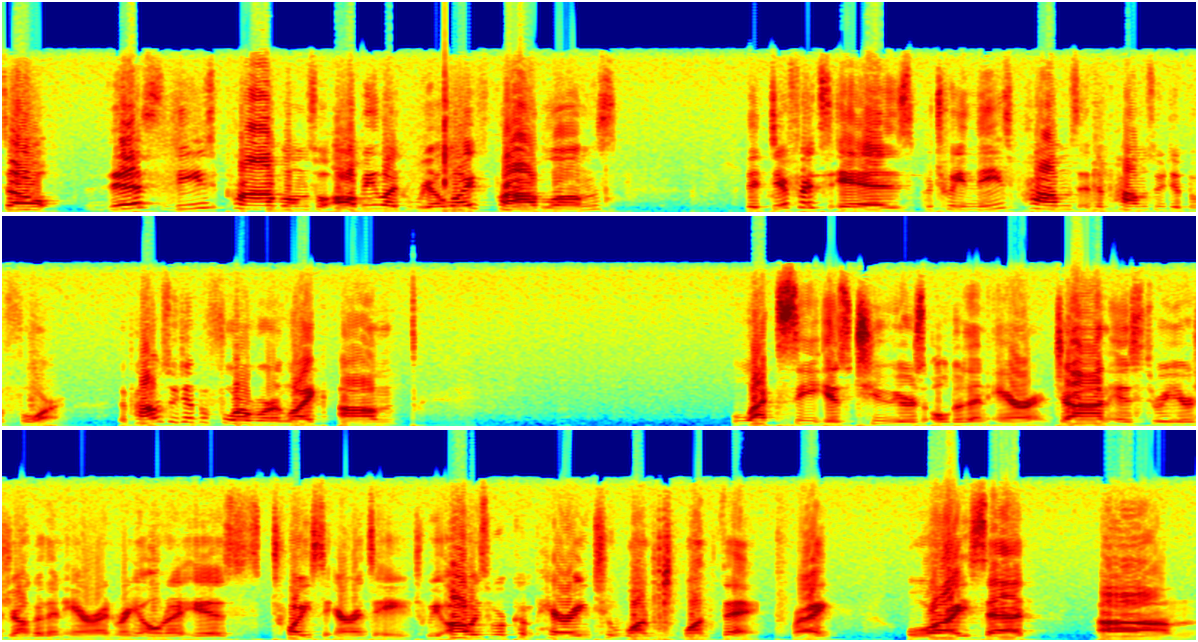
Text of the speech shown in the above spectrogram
So this, these problems will all be like real life problems. The difference is between these problems and the problems we did before. The problems we did before were like um, Lexi is two years older than Aaron. John is three years younger than Aaron. Rayona is twice Aaron's age. We always were comparing to one, one thing, right? Or I said um,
